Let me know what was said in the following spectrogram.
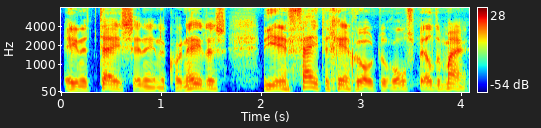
ene Thijs en ene Cornelis... die in feite geen grote rol speelden. Maar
